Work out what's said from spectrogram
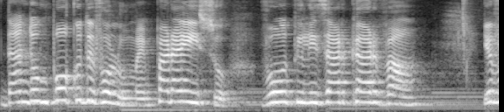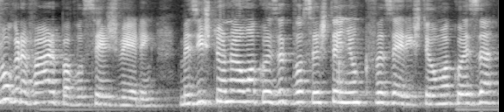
dando um pouco de volume. Para isso, vou utilizar carvão. Eu vou gravar para vocês verem, mas isto não é uma coisa que vocês tenham que fazer, isto é uma coisa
